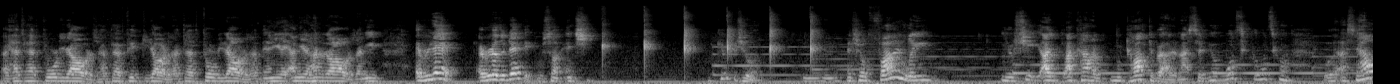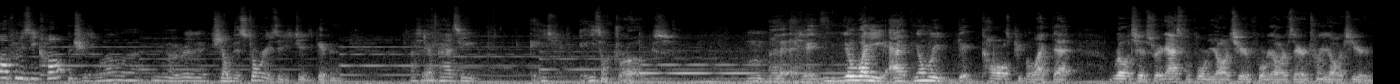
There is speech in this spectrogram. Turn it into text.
I have to have forty dollars. I have to have fifty dollars. I have to have forty dollars. I need, I need hundred dollars. I need every day, every other day. It was something, and she give it to him Mm-hmm. until finally you know, she, I, I kind of, we talked about it, and I said, you know, what's, what's going on? I said, how often does he call? And she goes, well, uh, you know, really, she told me the stories that she's given. I said, yeah, Patsy, he's, he's on drugs. Uh, nobody, uh, nobody calls people like that, relatives, and asks for forty dollars here, forty dollars there, and twenty dollars here,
